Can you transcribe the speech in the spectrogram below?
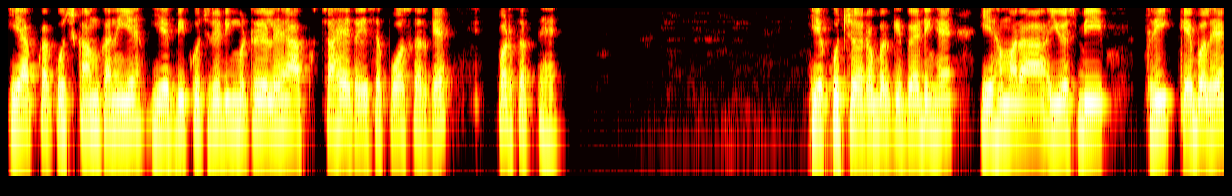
ये आपका कुछ काम का नहीं है, ये भी कुछ रीडिंग मटेरियल है, आप चाहे तो इसे पॉज करके पढ़ सकते हैं। ये कुछ रबर की पैडिंग है, ये हमारा यूएसबी थ्री केबल है।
